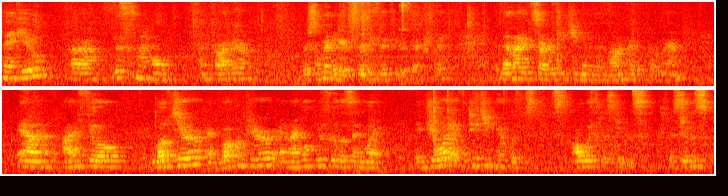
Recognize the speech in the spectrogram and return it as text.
Thank you. Uh, This is my home. I taught here for so many years, 36 years actually. And then I started teaching in the non-credit program. And I feel loved here and welcomed here, and I hope you feel the same way. The joy of teaching here was always the students. The students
